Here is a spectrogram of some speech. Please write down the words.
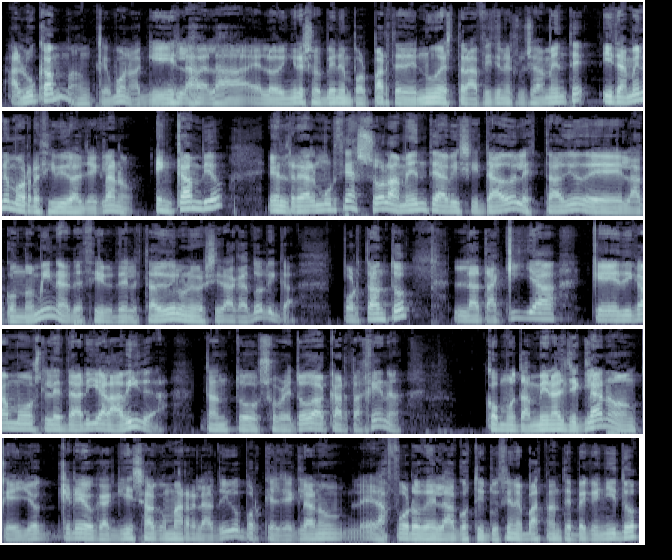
a Lucam, aunque bueno, aquí los ingresos vienen por parte de nuestra afición exclusivamente, y también hemos recibido al Yeclano. En cambio, el Real Murcia solamente ha visitado el estadio de la Condomina, es decir, del estadio de la Universidad Católica. Por tanto, la taquilla que, digamos, le daría la vida, tanto sobre todo a Cartagena, como también al Yeclano, aunque yo creo que aquí es algo más relativo porque el Yeclano, el aforo de la Constitución es bastante pequeñito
